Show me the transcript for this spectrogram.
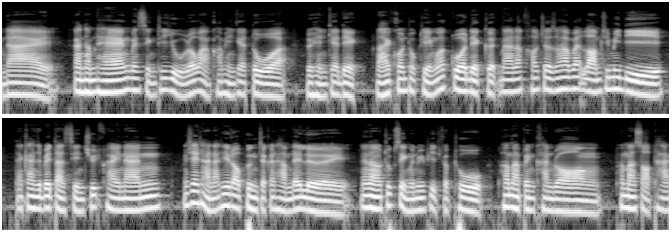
ำได้ การทำแท้งเป็นสิ่งที่อยู่ระหว่างความเห็นแก่ตัว หรือเห็นแก่เด็ก หลายคนถกเถียงว่ากลัวเด็กเกิดมาแล้วเขาเจอสภาพแวดล้อมที่ไม่ดี แต่การจะไปตัดสินชีวิตใครนั้นไม่ใช่ฐานะที่เราพึงจะกระทำได้เลยแน่นอนทุกสิ่งมันมีผิดกับถูก เพื่อมาเป็นคันรอง เพื่อมาสอบทาน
